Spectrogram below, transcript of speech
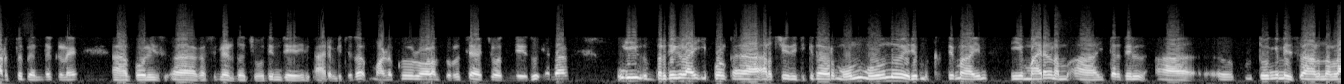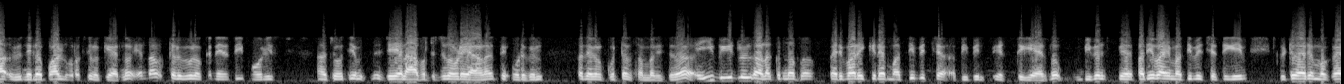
അടുത്ത ബന്ധുക്കളെ പോലീസ് കസ്റ്റഡിയിലെടുത്ത് ചോദ്യം ചെയ്യൽ ആരംഭിച്ചത്. മണിക്കൂറുകളോളം തുടർച്ചയായി ചോദ്യം ചെയ്തു. എന്നാൽ ഈ പ്രതികളായി ഇപ്പോൾ അറസ്റ്റ് ചെയ്തിരിക്കുന്നവർ മൂന്ന് മൂന്നുപേരും കൃത്യമായും ഈ മരണം ഇത്തരത്തിൽ തൂങ്ങി മരിച്ചതാണെന്നുള്ള ഒരു നിലപാട് ഉറച്ചു നിൽക്കുകയായിരുന്നു. എന്നാൽ തെളിവുകളൊക്കെ നേരത്തെ പോലീസ് ചോദ്യം ചെയ്യൽ ആവർത്തിച്ചതോടെയാണ് ഒടുവിൽ പ്രതികൾ കുറ്റം സമ്മതിച്ചത്. ഈ വീട്ടിൽ നടക്കുന്ന പരിപാടിക്കിടെ മദ്യപിച്ച ബിബിൻ എത്തുകയായിരുന്നു. ബിബിൻ പതിവായി മദ്യപിച്ചെത്തുകയും വീട്ടുകാരും ഒക്കെ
